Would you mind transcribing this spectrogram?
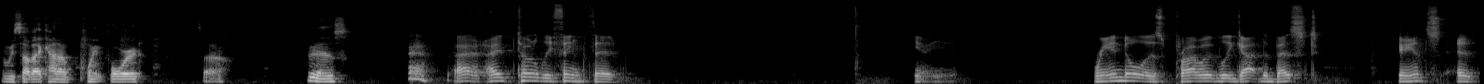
and we saw that kind of point forward. So, who knows? Yeah, I, I totally think that you know, Randle has probably got the best chance at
